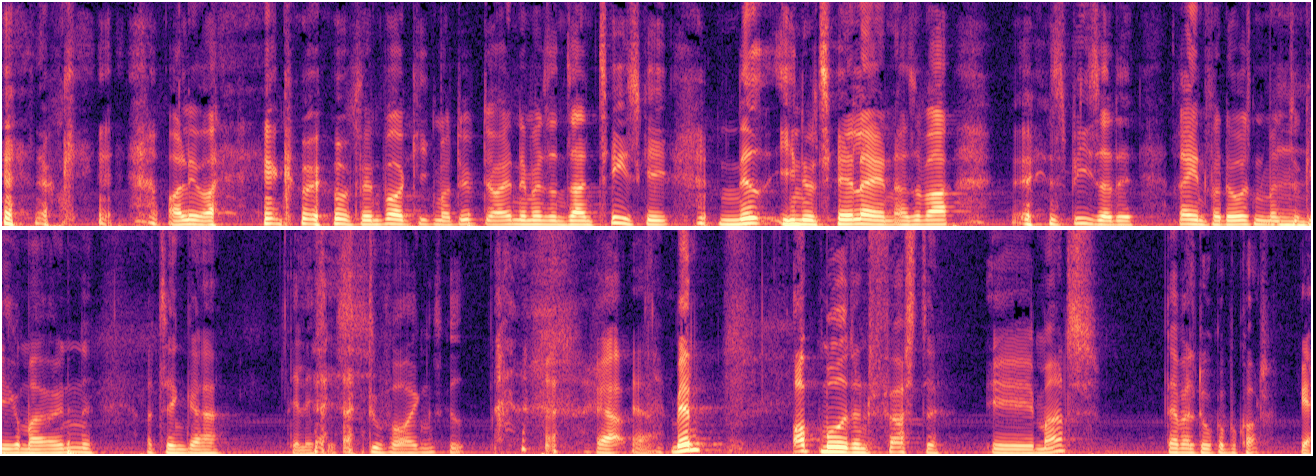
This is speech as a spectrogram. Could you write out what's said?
okay. Oliver han kunne jo finde på at kigge mig dybt i øjnene, mens han tager en teske ned i Nutellaen, og så bare øh, spiser det rent fra dåsen, mens mm. du kigger mig i øjnene, og tænker, Delicious. du får ikke en skid. ja. ja. Men op mod den 1. Øh, marts, der valgte du at gå på kort. Ja.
